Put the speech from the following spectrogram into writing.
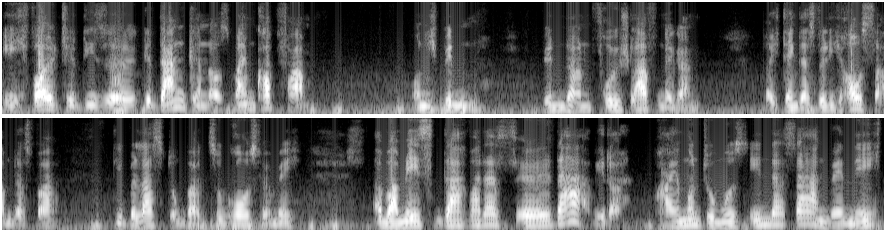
ich wollte diese Gedanken aus meinem Kopf haben. Und ich bin, bin dann früh schlafen gegangen. Weil ich denke, das will ich raus haben. Das war, die Belastung war zu groß für mich. Aber am nächsten Tag war das äh, da wieder. Raimund, du musst ihnen das sagen. Wenn nicht,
